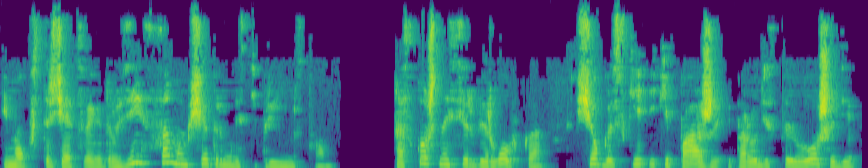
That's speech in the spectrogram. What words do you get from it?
и мог встречать своих друзей с самым щедрым гостеприимством. Роскошная сервировка, щегольские экипажи и породистые лошади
